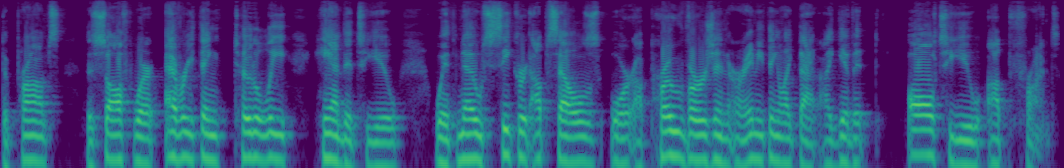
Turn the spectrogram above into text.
the prompts, the software, everything totally handed to you with no secret upsells or a pro version or anything like that. I give it all to you up front.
